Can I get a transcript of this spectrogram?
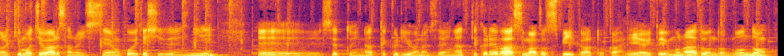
その気持ち悪さの一線を越えて自然に、えセットになってくるような時代になってくればスマートスピーカーとか AI というものはどんどんどんどん、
